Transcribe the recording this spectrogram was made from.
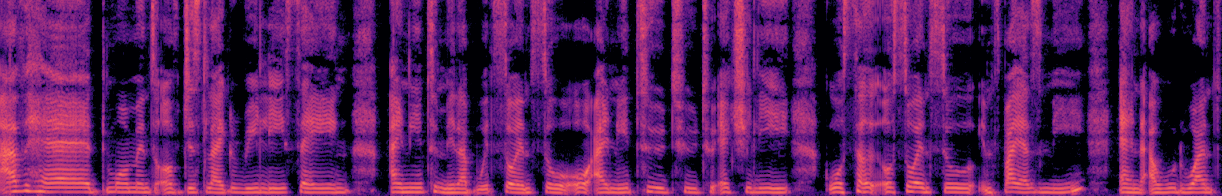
I've had moments of just like really saying, I need to meet up with so and so, or I need to, to, to actually, or so, or so and so inspires me. And I would want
